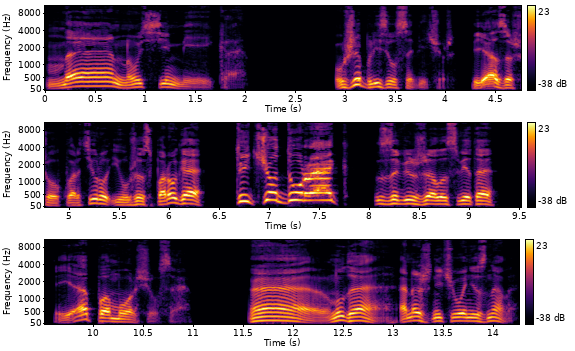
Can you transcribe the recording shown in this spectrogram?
Да, ну, семейка. Уже близился вечер. Я зашел в квартиру и уже с порога... «Ты чё, дурак?» — завизжала Света. Я поморщился. «А, ну да, она же ничего не знала.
